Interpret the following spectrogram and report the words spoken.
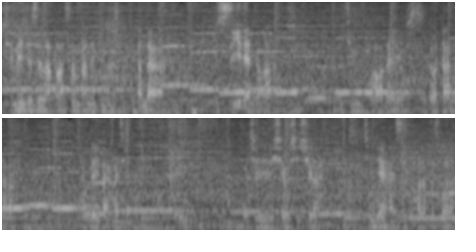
前面就是老爸上班的地方。看到十一点钟啊，已经跑了有十多单了吧，差不多一百块钱了，可以回去休息去了。今天还是跑得不错的。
